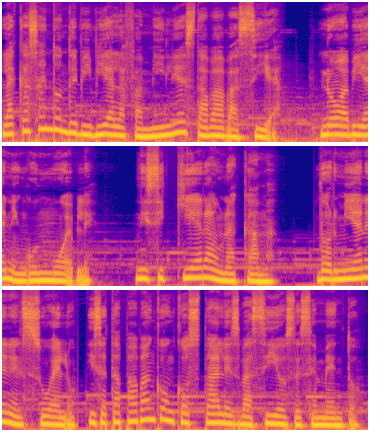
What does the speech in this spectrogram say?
La casa en donde vivía la familia estaba vacía. No había ningún mueble, ni siquiera una cama. Dormían en el suelo y se tapaban con costales vacíos de cemento.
